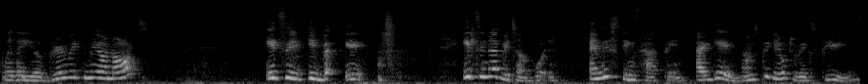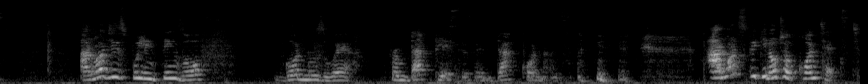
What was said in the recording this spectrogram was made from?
Whether you agree with me or not it's i- if- i- it's inevitable. And these things happen. Again i'm speaking out of experience. I'm not just pulling things off god knows where from dark places and dark corners. I'm not speaking out of context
